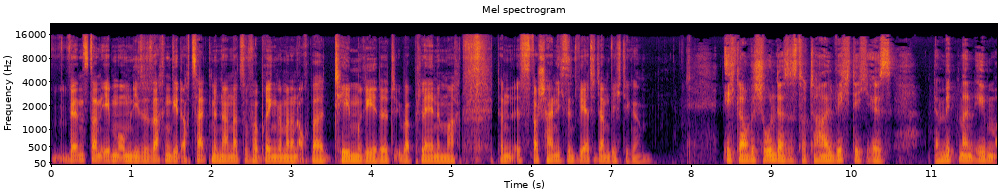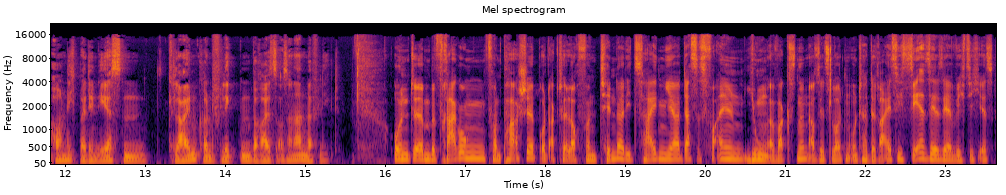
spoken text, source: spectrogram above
wenn es dann eben um diese Sachen geht, auch Zeit miteinander zu verbringen, wenn man dann auch über Themen redet, über Pläne macht, dann ist wahrscheinlich sind Werte dann wichtiger. Ich glaube schon, dass es total wichtig ist, damit man eben auch nicht bei den ersten kleinen Konflikten bereits auseinanderfliegt. Und ähm, Befragungen von Parship und aktuell auch von Tinder, die zeigen ja, dass es vor allem jungen Erwachsenen, also jetzt Leuten unter 30, sehr, sehr, sehr wichtig ist,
